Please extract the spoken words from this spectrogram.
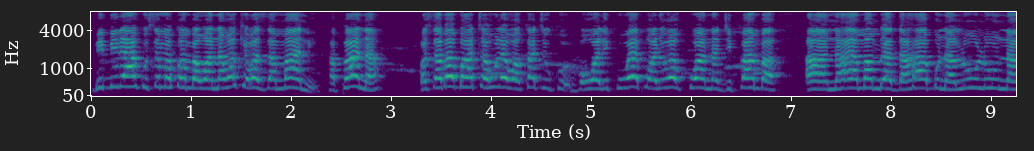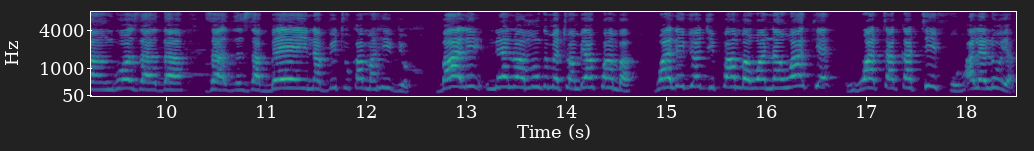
biblia hakusema kwamba wanawake wa zamani. Hapana. Kwa sababu hata ule wakati ku- walikuwepo waliokuwa wanajipamba uh, na haya mambo ya dhahabu na lulu na nguo za, za, za, za, za bei na vitu kama hivyo. Bali neno la mungu imetuambia kwamba walivyojipamba wanawake watakatifu. Haleluya.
